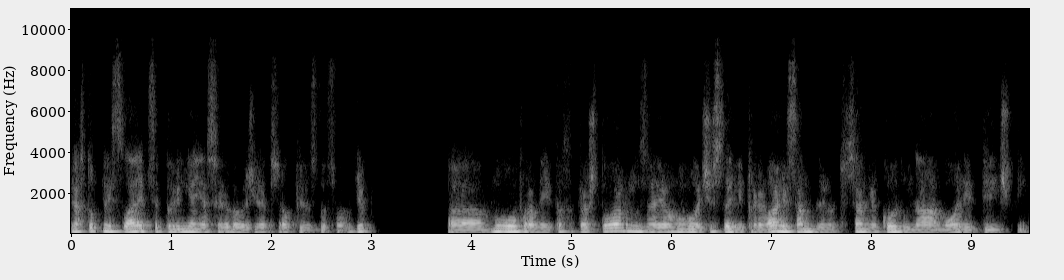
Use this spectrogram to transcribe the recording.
Наступний слайд це порівняння середовищ розробки застосунків. Е, Був обраний PHP Storm за його численні переваги саме для написання коду на мові PHP.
